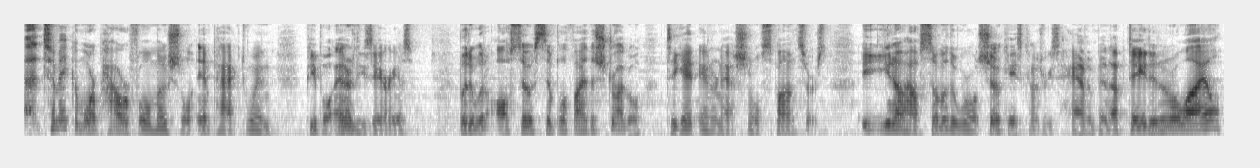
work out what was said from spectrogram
uh, to make a more powerful emotional impact when people enter these areas, but it would also simplify the struggle to get international sponsors. You know how some of the World Showcase countries haven't been updated in a while?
